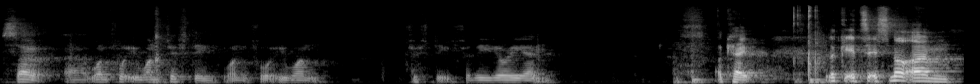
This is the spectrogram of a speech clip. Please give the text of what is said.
So uh, 141.50, 141.50 for the euro yen. Okay, look, it's it's not um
